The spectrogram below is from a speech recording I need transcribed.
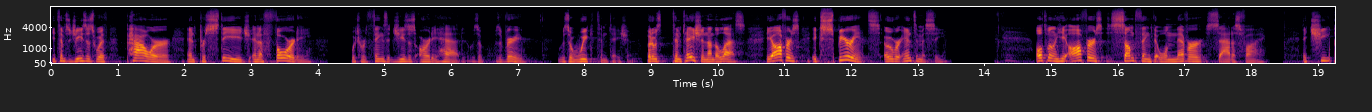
he tempts Jesus with power and prestige and authority, which were things that Jesus already had. It was a, it was a very it was a weak temptation, but it was temptation nonetheless. He offers experience over intimacy. Ultimately, he offers something that will never satisfy a cheap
